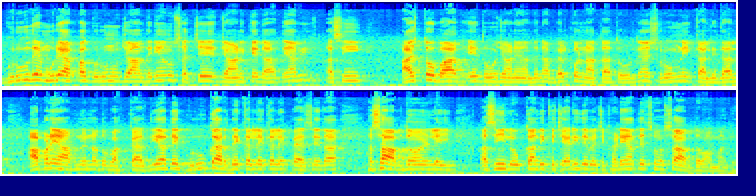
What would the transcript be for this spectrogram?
ਗੁਰੂ ਦੇ ਮੂਹਰੇ ਆਪਾਂ ਗੁਰੂ ਨੂੰ ਜਾਣਦੇ ਨਹੀਂ, ਉਹਨੂੰ ਸੱਚੇ ਜਾਣ ਕੇ ਦੱਸਦੇ ਆ ਵੀ ਅਸੀਂ ਅੱਜ ਤੋਂ ਬਾਅਦ ਇਹ ਦੋ ਜਾਣਿਆਂ ਦੇ ਨਾਲ ਬਿਲਕੁਲ ਨਾਤਾ ਤੋੜਦੇ ਆ, ਸ਼੍ਰੋਮਣੀ ਅਕਾਲੀ ਦਲ ਆਪਣੇ ਆਪ ਨੂੰ ਇਹਨਾਂ ਤੋਂ ਵੱਖ ਕਰਦੀ ਆ ਤੇ ਗੁਰੂ ਘਰ ਦੇ ਇਕੱਲੇ ਇਕੱਲੇ ਪੈਸੇ ਦਾ ਹਿਸਾਬ ਦਿਵਾਉਣ ਲਈ ਅਸੀਂ ਲੋਕਾਂ ਦੀ ਕਚਹਿਰੀ ਦੇ ਵਿੱਚ ਖੜੇ ਆ ਤੇ ਸੋ ਹਿਸਾਬ ਦਿਵਾਵਾਂਗੇ।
